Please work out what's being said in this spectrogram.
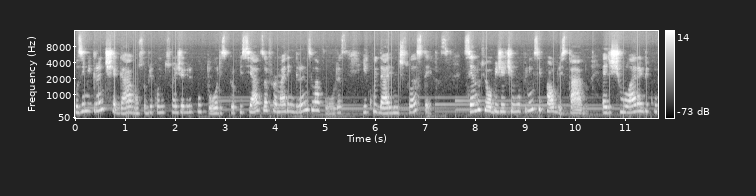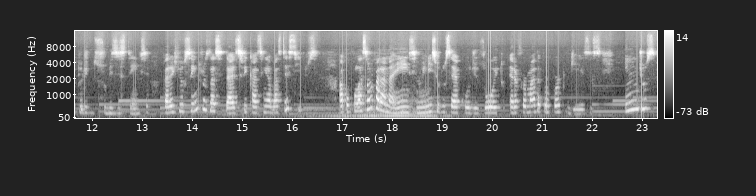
Os imigrantes chegavam sob condições de agricultores propiciados a formarem grandes lavouras e cuidarem de suas terras, sendo que o objetivo principal do Estado era estimular a agricultura de subsistência para que os centros das cidades ficassem abastecidos. A população paranaense no início do século XVIII era formada por portugueses, índios,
